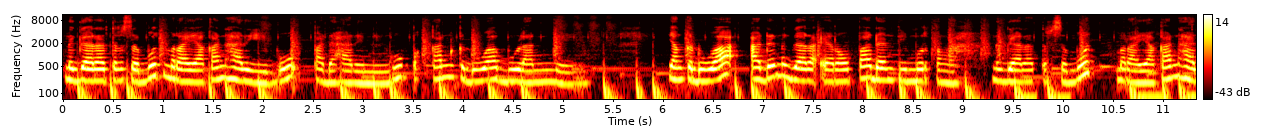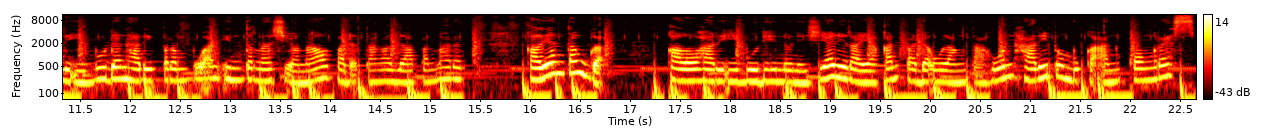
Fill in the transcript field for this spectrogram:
Negara tersebut merayakan Hari Ibu pada hari Minggu pekan kedua bulan Mei. Yang kedua, ada negara Eropa dan Timur Tengah. Negara tersebut merayakan Hari Ibu dan Hari Perempuan Internasional pada tanggal 8 Maret. Kalian tahu gak kalau Hari Ibu di Indonesia dirayakan pada ulang tahun hari pembukaan Kongres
